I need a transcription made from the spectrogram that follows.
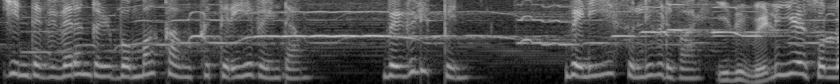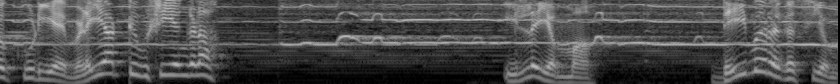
இந்த விவரங்கள் பொம்மாக்காவுக்கு தெரிய வேண்டாம். வெகுளிப்பெண் வெளியே சொல்லிவிடுவாள். இது வெளியே சொல்லக்கூடிய விளையாட்டு விஷயங்களா? இல்லை அம்மா தெய்வ ரகசியம்.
